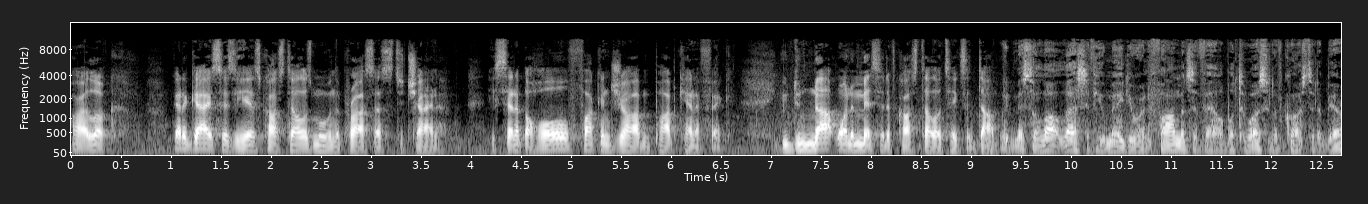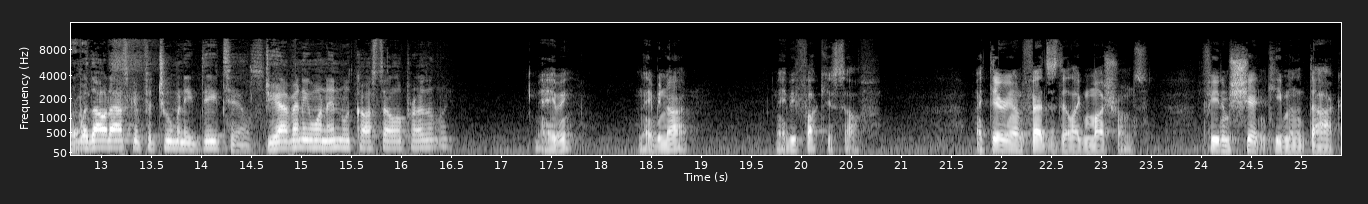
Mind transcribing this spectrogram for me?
All right, look. Got a guy who says he hears Costello's moving the process to China. He set up the whole fucking job in Pop Kennefic. You do not want to miss it if Costello takes a dump. We'd miss a lot less if you made your informants available to us and, of course, to the Bureau. Without asking for too many details, do you have anyone in with Costello presently? Maybe. Maybe not. Maybe fuck yourself. My theory on feds is they're like mushrooms. Feed him shit and keep him in the dark.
